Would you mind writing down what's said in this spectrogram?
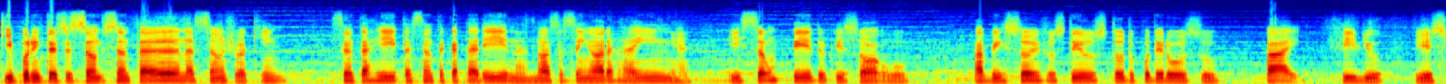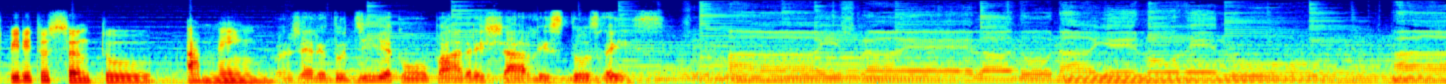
Que por intercessão de Santa Ana, São Joaquim, Santa Rita, Santa Catarina, Nossa Senhora Rainha e São Pedro Crisólogo, abençoe-vos Deus Todo-Poderoso, Pai, Filho e Espírito Santo. Amém. Evangelho do dia com o Padre Charles dos Reis. I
